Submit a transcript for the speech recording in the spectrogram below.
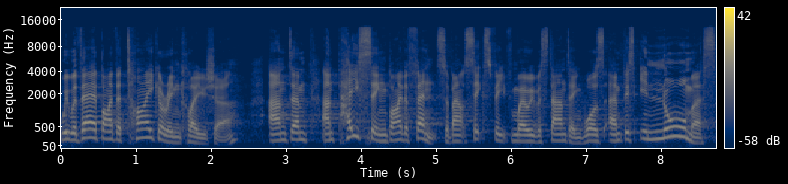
we were there by the tiger enclosure, and, um, and pacing by the fence, about six feet from where we were standing, was um, this enormous,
